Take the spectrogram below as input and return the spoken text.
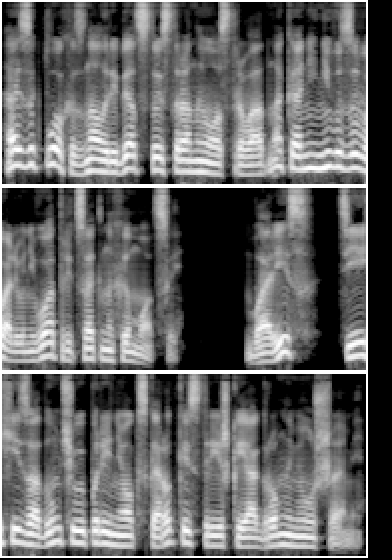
Айзек плохо знал ребят с той стороны острова, однако они не вызывали у него отрицательных эмоций. Борис — тихий, задумчивый паренек с короткой стрижкой и огромными ушами.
